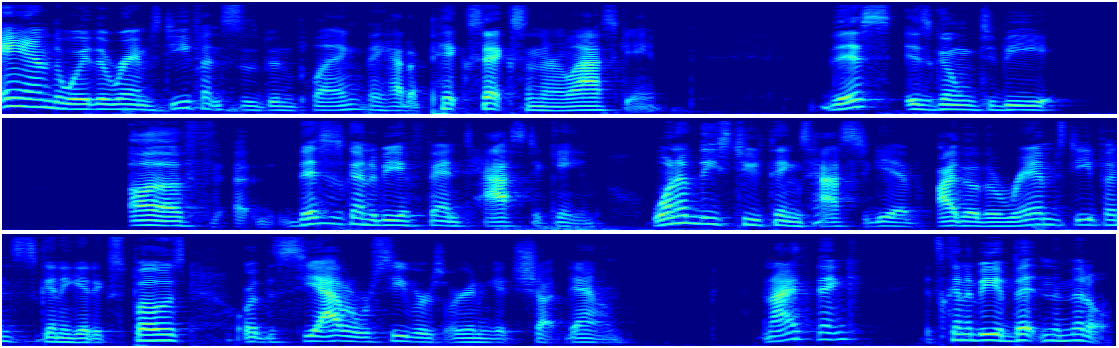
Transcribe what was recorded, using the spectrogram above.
and the way the Rams defense has been playing, they had a pick six in their last game. This is going to be this is going to be a fantastic game. One of these two things has to give. Either the Rams defense is going to get exposed or the Seattle receivers are going to get shut down. And I think it's going to be a bit in the middle.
